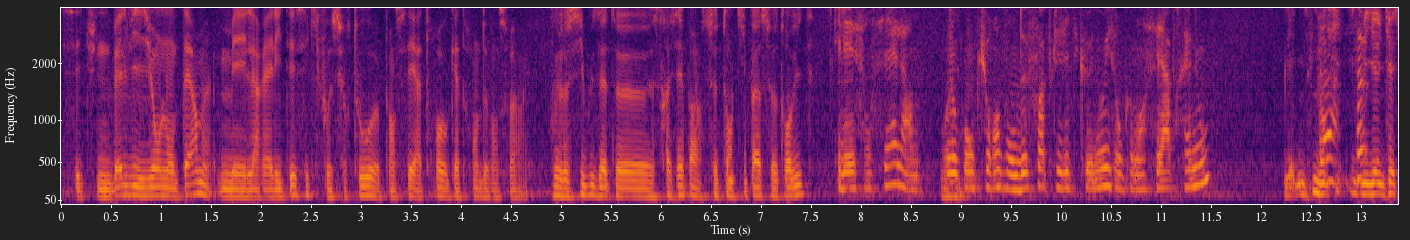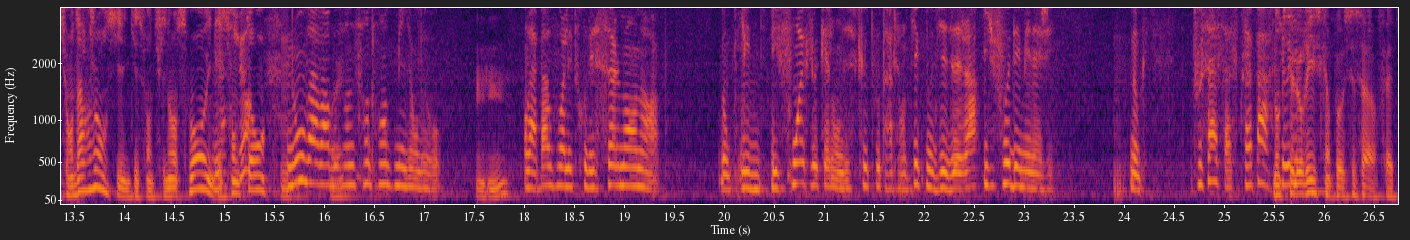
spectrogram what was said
c'est une belle vision long terme, mais la réalité c'est qu'il faut surtout penser à 3 ou 4 ans devant soi. Ouais. Vous aussi vous êtes stressé par ce temps qui passe trop vite? Il est essentiel. Ouais. Nos concurrents vont deux fois plus vite que nous. Ils ont commencé après nous. Il y, a une, donc, ah, il y a une question d'argent aussi, une question de financement, une Bien question sûr. de temps. Nous, on va avoir besoin de 130 millions d'euros. Mm -hmm. On ne va pas pouvoir les trouver seulement en Europe. Donc, les, les fonds avec lesquels on discute outre-Atlantique nous disent déjà il faut déménager. Donc, tout ça, ça se prépare. Donc, c'est le risque un peu, c'est ça en fait.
